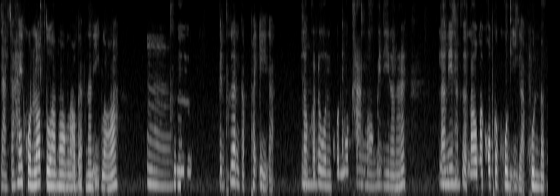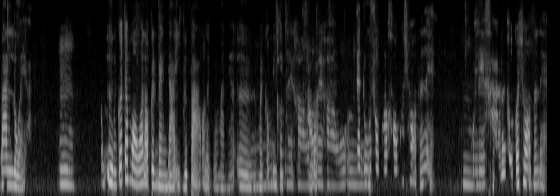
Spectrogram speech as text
อยากจะให้คนรอบตัวมองเราแบบนั้นอีกเหรอ อืมคือเป็นเพื่อนกับพระเอกอะอืมเราก็โดนคนรอบข้างมองไม่ดีแล้วนะ แล้วนี่อืมถ้าเกิดเรามาคบกับคุณอีกอะ คุณแบบบ้านรวยอะ อืม คนอื่นก็จะมองว่าเราเป็นแมงดาอีกหรือเปล่าอะไรประมาณเนี้ยเออ มันก็มีเข้าใจหตุผลเขาของเข้าใจอะเขาเออแต่ดูทรงแล้วเขาก็ชอบนั่นแหละอืมคุณเลขาแล้วเขาก็ชอบนั่นแหละ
